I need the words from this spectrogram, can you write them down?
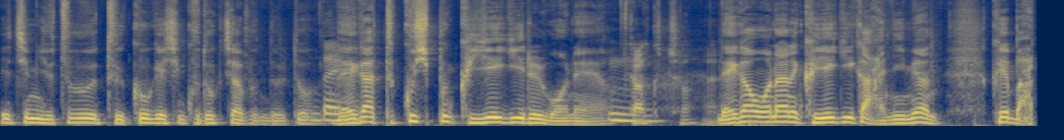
이 지금 유튜브 듣고 계신 구독자분들도 네. 내가 듣고 싶은 그 얘기를 원해요. 음. 아, 그쵸. 네. 내가 원하는 그 얘기가 아니면 그게 맞,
